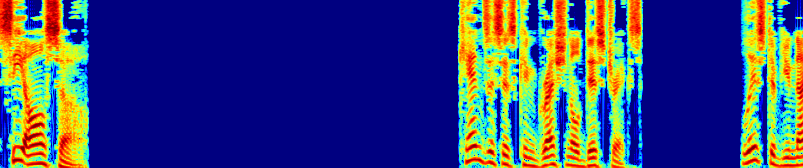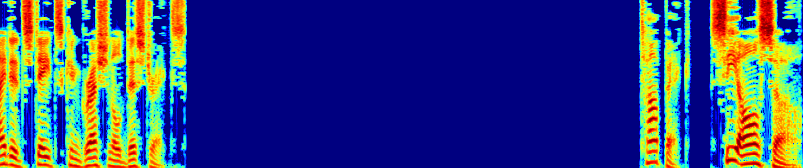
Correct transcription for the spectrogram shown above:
See also. Kansas's congressional districts. List of United States congressional districts. Topic. See also.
